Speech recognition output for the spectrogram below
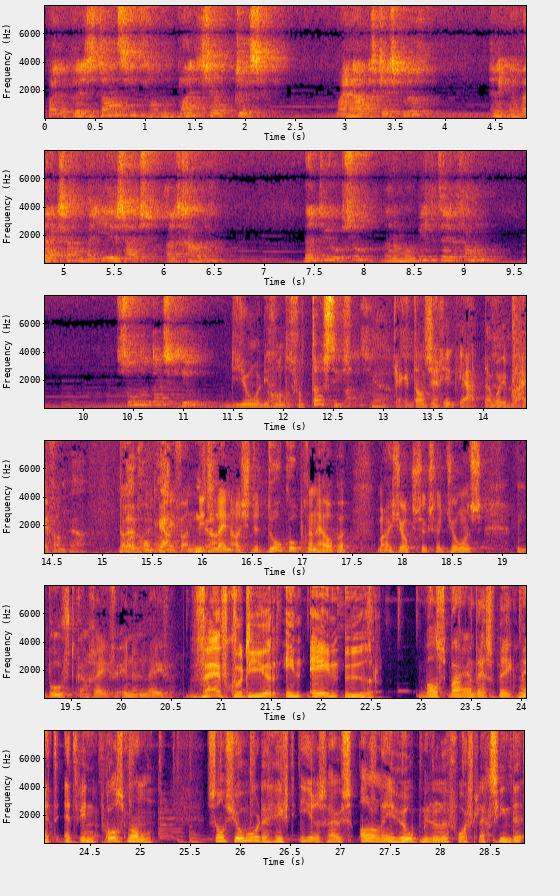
bij de presentatie van de Blind Shell Classic. Mijn naam is Kees Plug en ik ben werkzaam bij Irishuis uit Gouda. Bent u op zoek naar een mobiele telefoon zonder touchscreen? Die jongen die vond het fantastisch. Ja. Kijk, en dan zeg ik, ja, daar word je blij van. Ja. Daar word gewoon blij Ja. van. Niet Ja. alleen als je de doelgroep kan helpen, maar als je ook zulke soort jongens een boost kan geven in hun leven. Vijf kwartier in één uur. Bas Barendrecht spreekt met Edwin Prosman. Zoals je hoorde heeft Irishuis allerlei hulpmiddelen voor slechtzienden,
